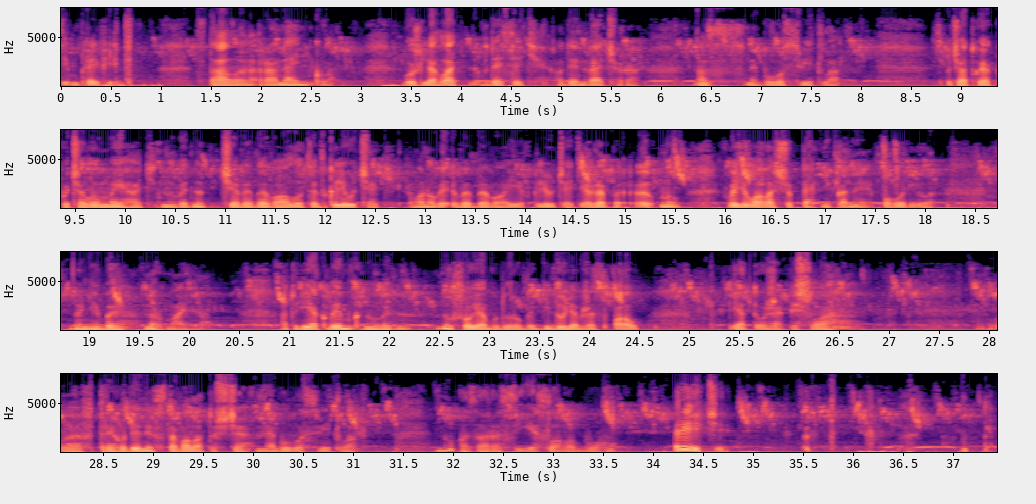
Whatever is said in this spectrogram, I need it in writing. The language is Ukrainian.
Всім привіт. Стала раненько, бо ж лягла в 10 годин вечора. У нас не було світла. Спочатку, як почало мигати, ну, видно, чи вибивало, це включать, воно вибиває, включать. Я вже е, ну, хвилювалася, щоб техніка не погоріла. Ну, ніби нормально. А тоді як вимкнули, ну що я буду робити? Дідуля вже спав, я теж пішла. Е, В три години вставала, то ще не було світла. Ну, а зараз є, слава Богу. Річі.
